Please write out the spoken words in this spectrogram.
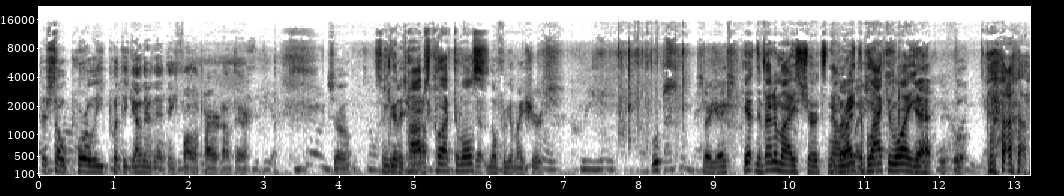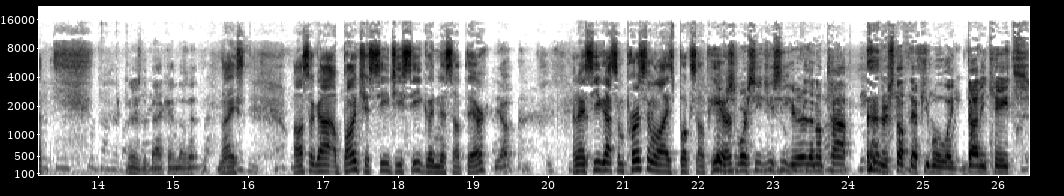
they're so poorly put together that they fall apart out there. So some good nice pops Yep, collectibles. don't forget my shirts. Oops, sorry guys. Yep, the Venomized shirts now, Venomized right? The black shirts. and white. Yeah, cool. There's the back end of it. nice. Also got a bunch of CGC goodness up there, Yep. and I see you got some personalized books up Yeah, here. there's some more CGC here. Then up top, there's stuff that people like Donnie Cates,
